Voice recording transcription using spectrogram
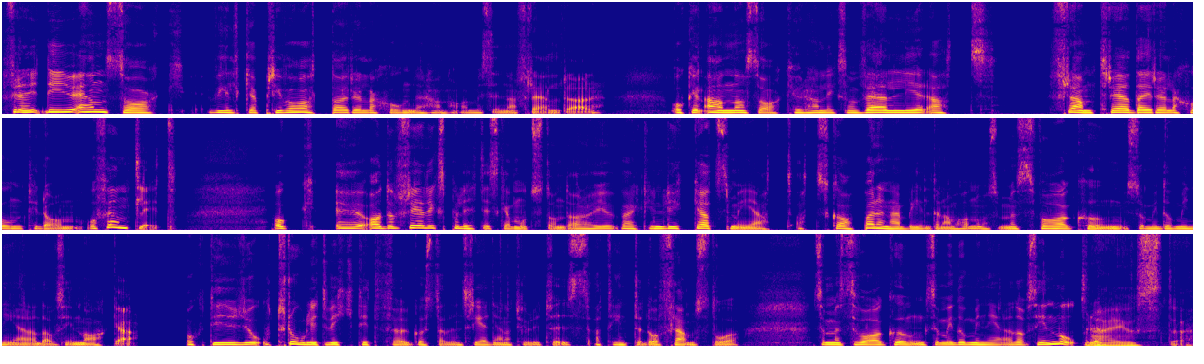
För det är ju en sak vilka privata relationer han har med sina föräldrar. Och en annan sak hur han liksom väljer att framträda i relation till dem offentligt. Och eh, Adolf Fredriks politiska motståndare har ju verkligen lyckats med att, att skapa den här bilden av honom som en svag kung som är dominerad av sin maka. Och det är ju otroligt viktigt för Gustav III naturligtvis att inte då framstå som en svag kung som är dominerad av sin mor. Nej, just det.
